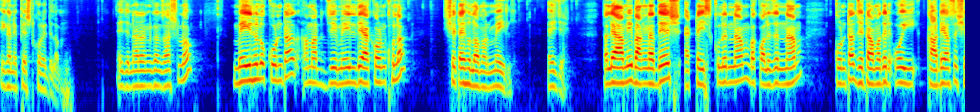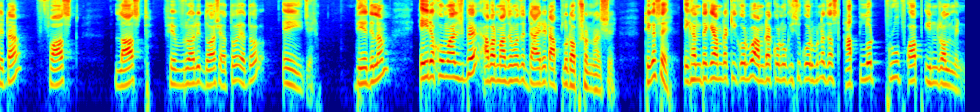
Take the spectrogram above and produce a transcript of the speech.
এখানে পেস্ট করে দিলাম। এই যে নারায়ণগঞ্জ আসলো। মেইল হলো কোনটা? আমার যে মেইল দিয়ে অ্যাকাউন্ট খোলা, সেটাই হলো আমার মেইল এই যে। তাহলে আমি বাংলাদেশ একটা স্কুলের নাম বা কলেজের নাম কোনটা? যেটা আমাদের ওই কার্ডে আছে সেটা ফার্স্ট লাস্ট ফেব্রুয়ারি দশ, এত এত, এই যে। দিয়ে দিলাম। এই রকম আসবে, আবার মাঝে মাঝে ডাইরেক্ট আপলোড অপশন আসে। ঠিক আছে? এখান থেকে আমরা কি করব? আমরা কোনো কিছু করব না just upload proof of enrollment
